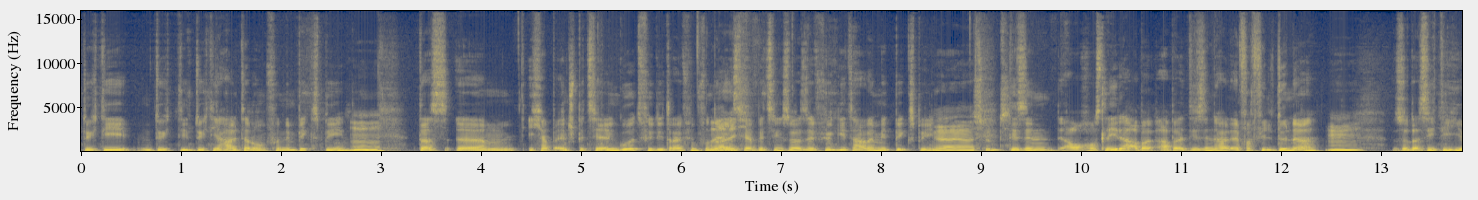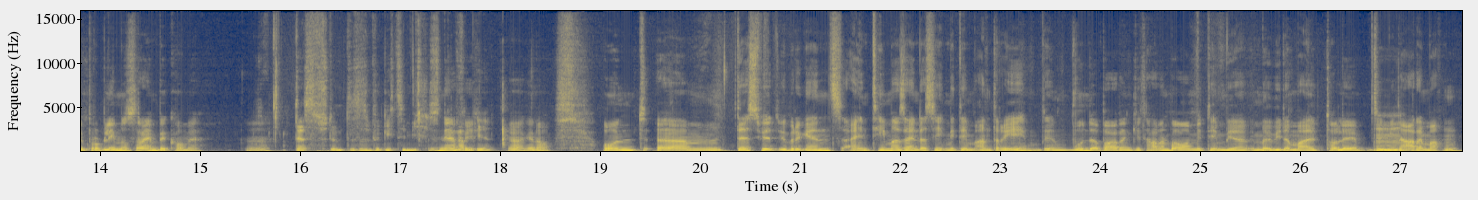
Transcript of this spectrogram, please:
durch die, durch die, durch die Halterung von dem Bixby, mhm. dass ähm, ich habe einen speziellen Gurt für die 335er beziehungsweise für Gitarre mit Bixby. Ja, ja, stimmt. Die sind auch aus Leder, aber, aber die sind halt einfach viel dünner, mhm. sodass ich die hier problemlos reinbekomme. Das stimmt, das ist wirklich ziemlich das ist nervig. hier. Ja, genau. Und ähm, das wird übrigens ein Thema sein, das ich mit dem André, dem wunderbaren Gitarrenbauer, mit dem wir immer wieder mal tolle Seminare mhm. machen,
